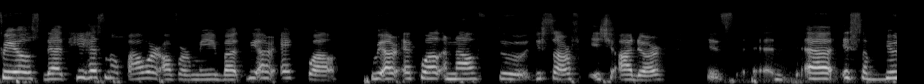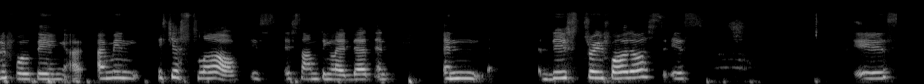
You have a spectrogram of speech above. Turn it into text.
feels that he has no power over me, but we are equal. We are equal enough to deserve each other. It's, uh, it's a beautiful thing. I, I mean, it's just love. It's, it's something like that. And, and these three photos is, is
